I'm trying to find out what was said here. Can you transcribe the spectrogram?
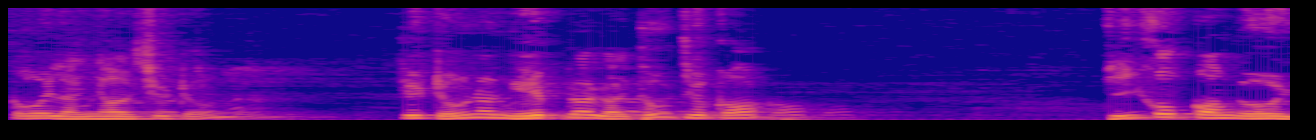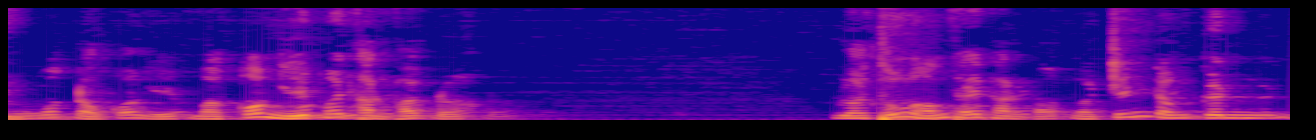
tôi là nhờ sư trưởng. Sư trưởng nó nghiệp đó lời thú chưa có. Chỉ có con người bắt đầu có nghiệp mà có nghiệp mới thành phật được. Loài thú không thể thành phật mà chính trong kinh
